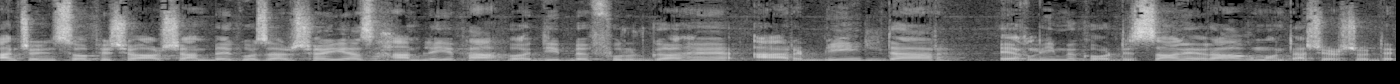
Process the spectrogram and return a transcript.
همچنین صبح چهارشنبه گزارشهایی از حمله پهبادی به فرودگاه اربیل در اقلیم کردستان عراق منتشر شده.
